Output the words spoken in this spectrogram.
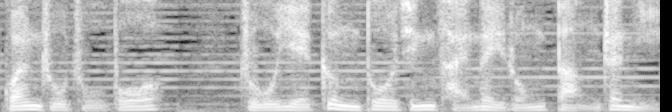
关注主播。主页更多精彩内容等着你。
